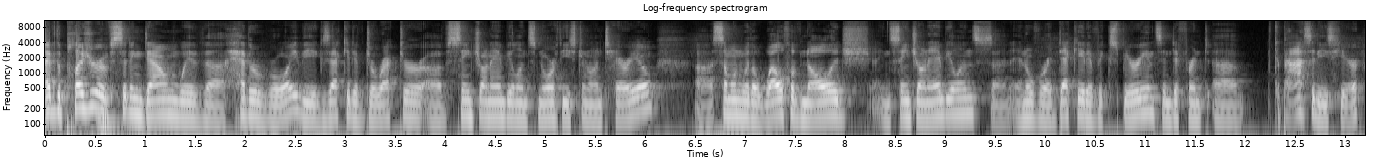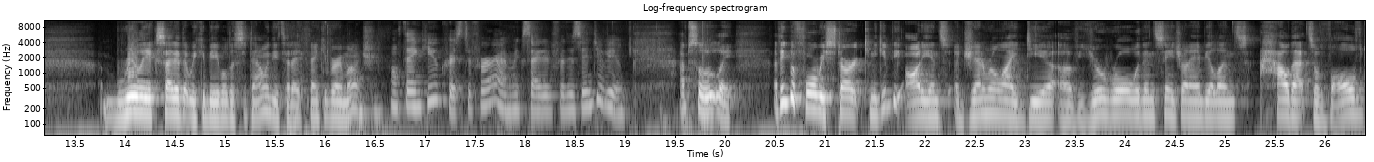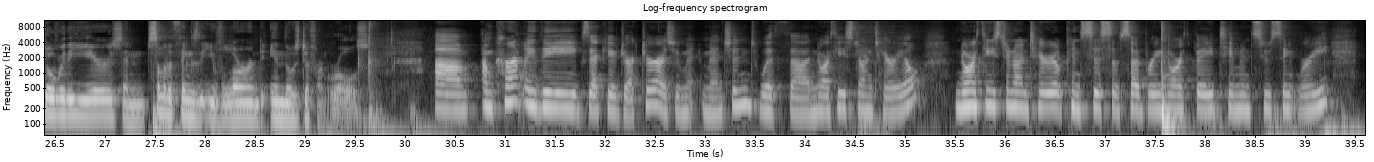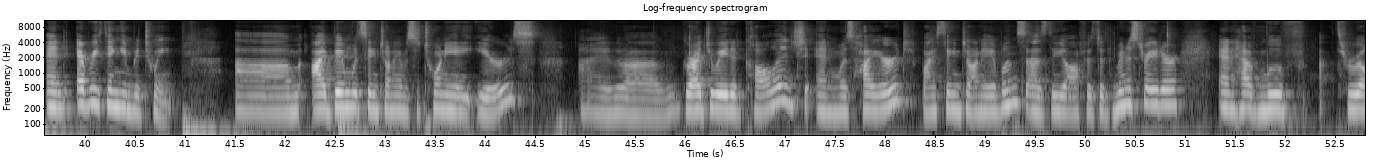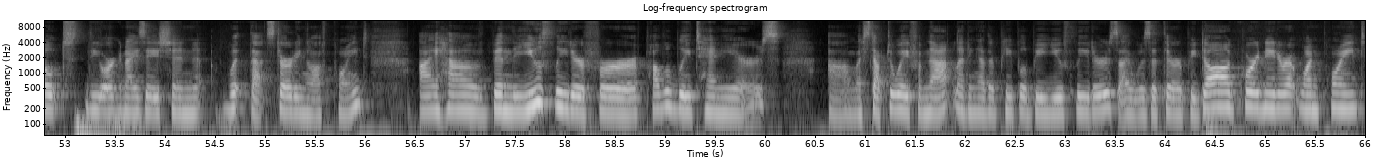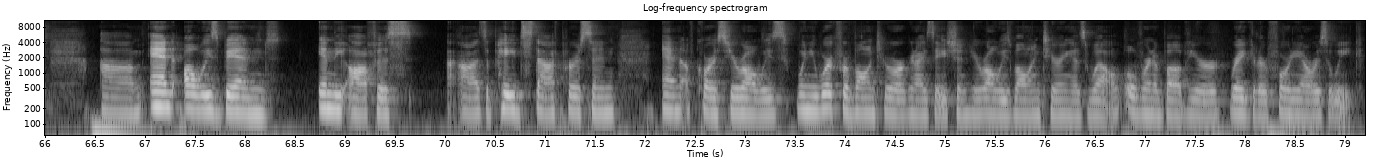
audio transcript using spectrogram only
I have the pleasure of sitting down with uh, Heather Roy, the Executive Director of St. John Ambulance Northeastern Ontario, uh, someone with a wealth of knowledge in St. John Ambulance and, and, over a decade of experience in different uh, capacities here. I'm really excited that we could be able to sit down with you today. Thank you very much. Well, thank you, Christopher. I'm excited for this interview. Absolutely. I think before we start, can you give the audience a general idea of your role within St. John Ambulance, how that's evolved over the years, and some of the things that you've learned in those different roles? Um, I'm currently the executive director, as you m- mentioned, with uh, Northeastern Ontario. Northeastern Ontario consists of Sudbury, North Bay, Timmins, and Sault Ste. Marie, and everything in between. Um, I've been with St. John Ambulance for 28 years. I uh, graduated college and was hired by St. John Ambulance as the office administrator and have moved throughout the organization with that starting off point. I have been the youth leader for probably 10 years. Um, I stepped away from that, letting other people be youth leaders. I was a therapy dog coordinator at one point, um, and always been in the office uh, as a paid staff person. And of course, you're always, when you work for a volunteer organization, you're always volunteering as well, over and above your regular 40 hours a week.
